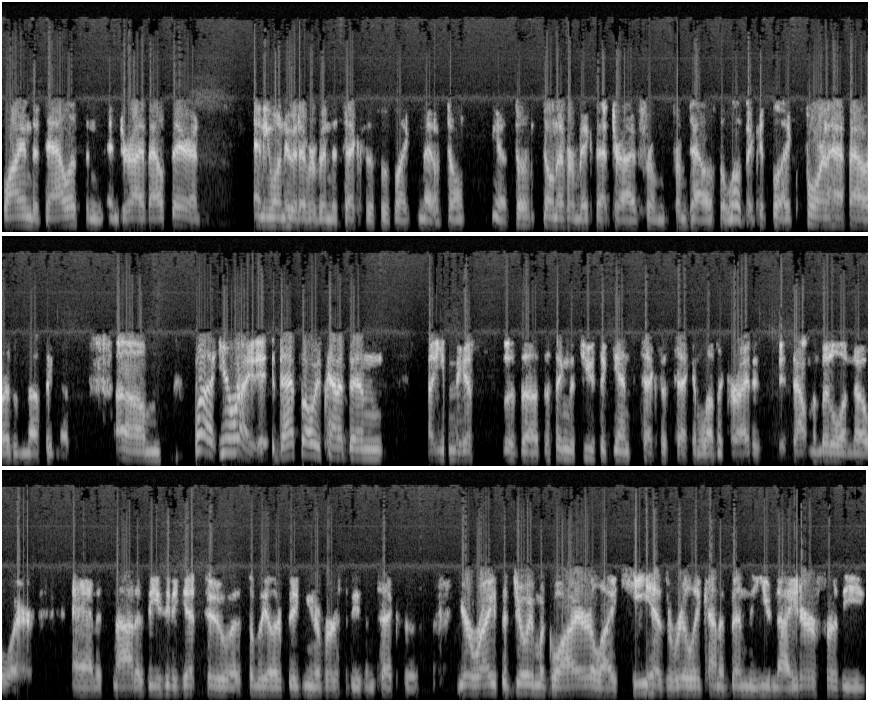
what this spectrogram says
fly into Dallas and, and drive out there? And anyone who had ever been to Texas was like, no, don't you know, don't don't ever make that drive from from Dallas to Lubbock. It's like four and a half hours of nothingness. Um, but you're right. It, that's always kind of been, uh, you know, I guess the, the thing that's used against Texas Tech and Lubbock, right? Is it's out in the middle of nowhere. And it's not as easy to get to as some of the other big universities in Texas. You're right that Joey McGuire, like he has really kind of been the uniter for the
